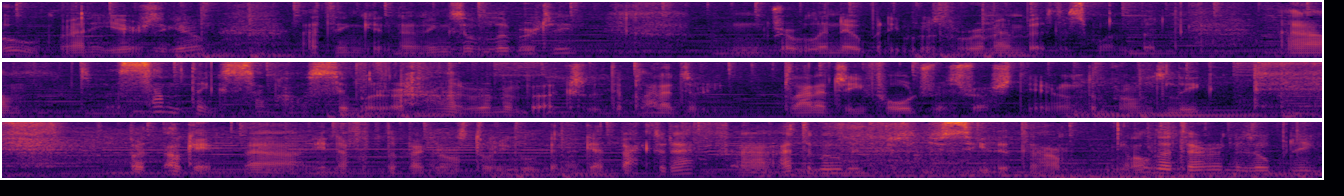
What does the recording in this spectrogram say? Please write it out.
ooh, many years ago. I think in the Wings of Liberty. Probably nobody will remember this one, but um, something somehow similar. I remember actually the planetary planetary fortress rush there on the Bronze League. But okay, uh, enough of the background story. We're gonna get back to that. Uh, at the moment, you see that um, all the Terran is opening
